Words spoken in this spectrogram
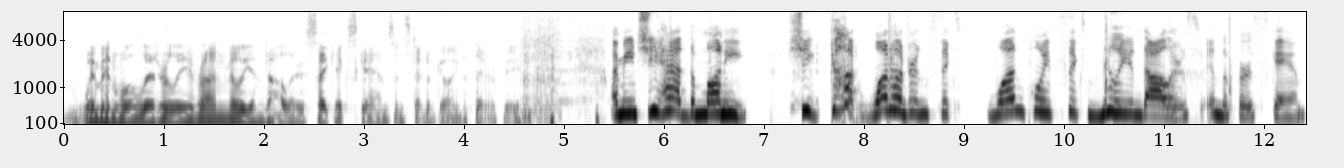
Women will literally run million dollar psychic scams instead of going to therapy. I mean, she had the money. She got 106 1.6 million dollars in the first scam.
